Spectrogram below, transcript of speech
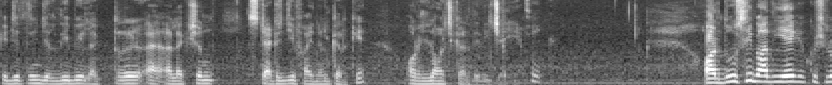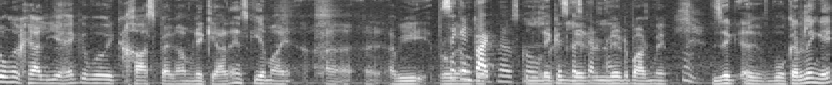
कि जितनी जल्दी भी इलेक्टर इलेक्शन स्ट्रेटजी फाइनल करके और लॉन्च कर देनी चाहिए। ठीक। और दूसरी बात यह है कि कुछ लोगों का ख्याल ये है कि वो एक ख़ास पैगाम लेके आ रहे हैं। इसकी हम अभी प्रोग्राम part में उसको लेकिन हैं। लेटर पार्ट में वो कर लेंगे।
